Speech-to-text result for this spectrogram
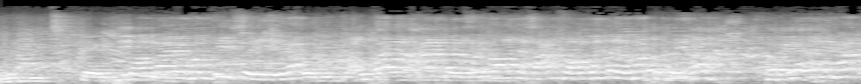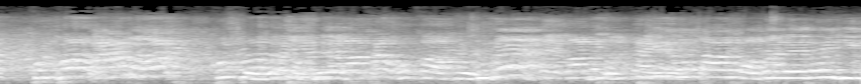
มเกมที่ต่อไปเป็นคนที่สี่นะครับเราเพิ่มครับสกอร์แต่สามสองเหมือนเดิมครับนี้ครับทำไมครับคุณพ่อครับคุณปู่ก็ยืนรอเข้าผมกอบอยู่คุณแม่แต่บอลไม่สนใจนี่ลูกปาออกมาเลยไม่ยิง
